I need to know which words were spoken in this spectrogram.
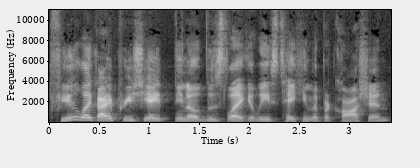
feel like I appreciate, you know, just like at least taking the precaution.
